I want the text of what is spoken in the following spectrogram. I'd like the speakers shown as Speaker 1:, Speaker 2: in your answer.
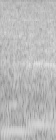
Speaker 1: Yeah.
